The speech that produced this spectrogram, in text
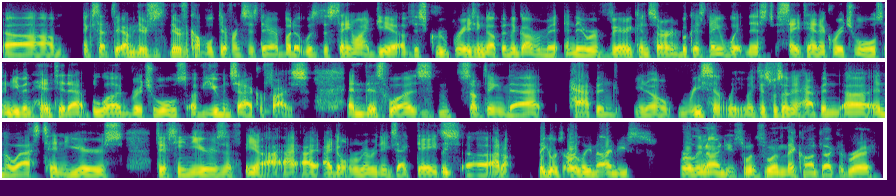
Um, except there, I mean, there's just, there's a couple of differences there, but it was the same idea of this group raising up in the government, and they were very concerned because they witnessed satanic rituals and even hinted at blood rituals of human sacrifice. And this was mm-hmm. something that happened you know recently like this was something that happened uh, in the last 10 years 15 years If you know i i, I don't remember the exact dates uh, i don't think it was early '90s. Early '90s was when they contacted Ray.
